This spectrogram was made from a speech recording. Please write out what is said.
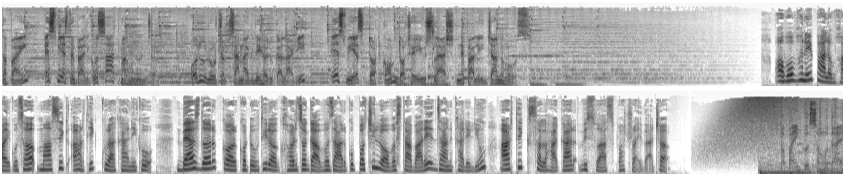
तपाईँ एसपिएस नेपालीको साथमा हुनुहुन्छ। अरू रोचक सामग्रीहरूका लागि SBS dot com dot slash Nepali जानुहोस्। अब भने पालो भएको छ मासिक आर्थिक कुराकानीको। ब्याज दर कर कटौती र घर जग्गा बजारको पछिल्लो अवस्थाबारे जानकारी लिऊ आर्थिक सल्लाहकार विश्वास भट्टराईबाट। तपाईँको समुदाय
